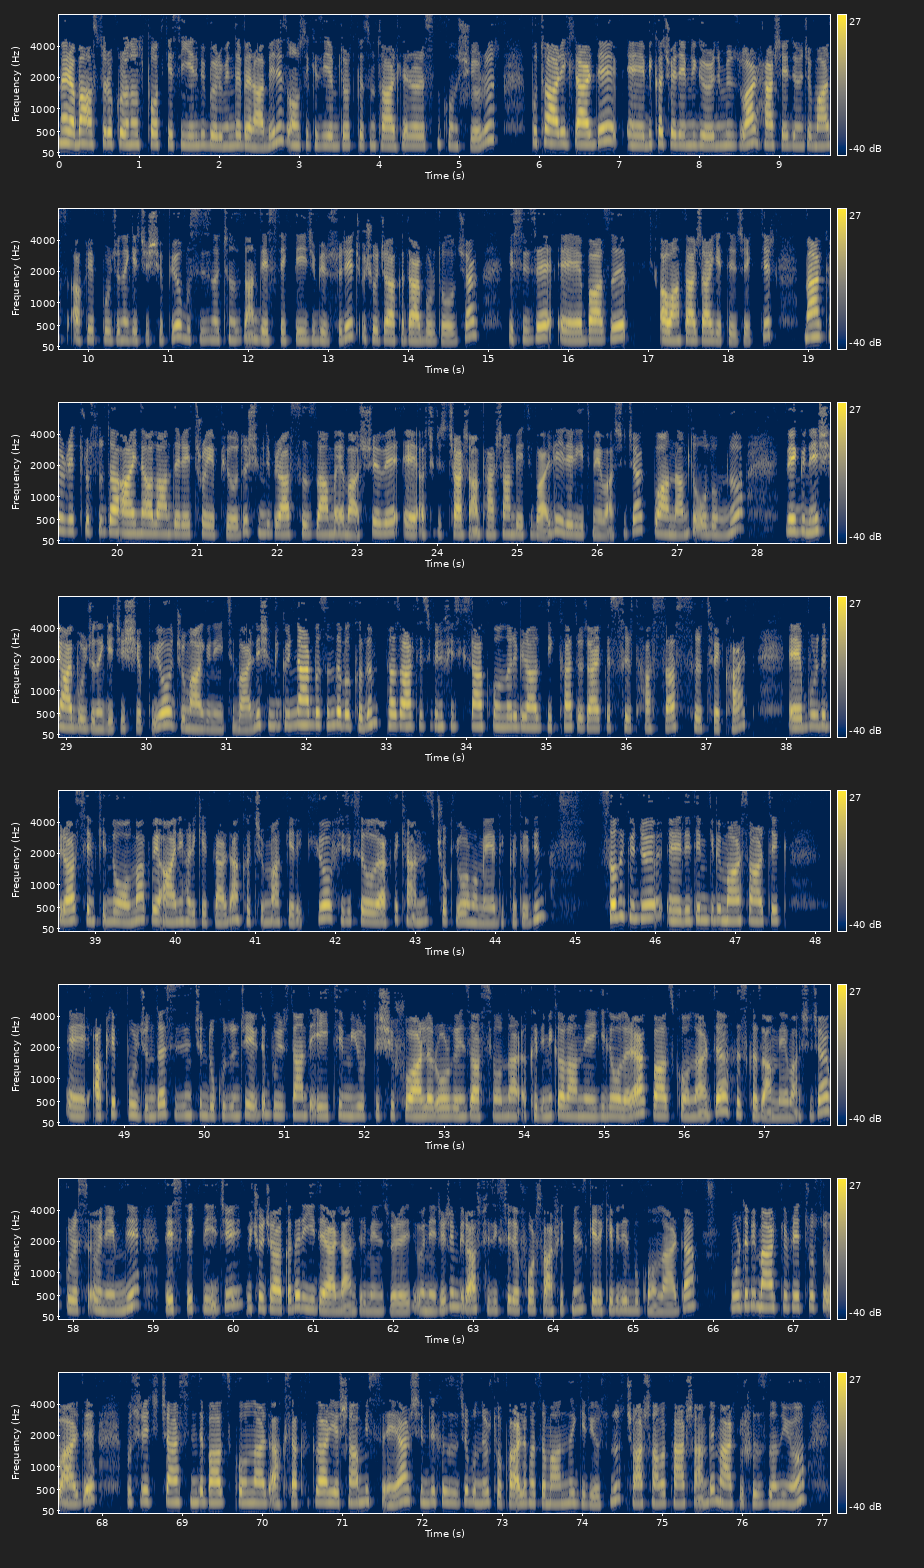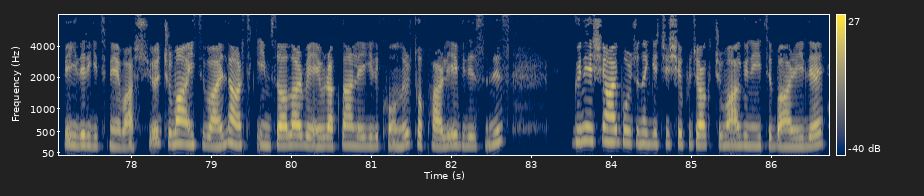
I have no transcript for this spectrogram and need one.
Merhaba Astro Kronos Podcast'in yeni bir bölümünde beraberiz. 18-24 Kasım tarihleri arasını konuşuyoruz. Bu tarihlerde e, birkaç önemli görünümümüz var. Her şeyden önce Mars Akrep Burcu'na geçiş yapıyor. Bu sizin açınızdan destekleyici bir süreç. 3 Ocağı kadar burada olacak ve size e, bazı avantajlar getirecektir. Merkür Retrosu da aynı alanda retro yapıyordu. Şimdi biraz hızlanmaya başlıyor ve e, açıkçası çarşamba, perşembe itibariyle ileri gitmeye başlayacak. Bu anlamda olumlu ve Güneş Yay burcuna geçiş yapıyor Cuma günü itibariyle. Şimdi günler bazında bakalım. Pazartesi günü fiziksel konuları biraz dikkat, özellikle sırt hassas, sırt ve kalp. Ee, burada biraz temkinli olmak ve ani hareketlerden kaçınmak gerekiyor. Fiziksel olarak da kendinizi çok yormamaya dikkat edin. Salı günü e, dediğim gibi Mars artık e, Akrep Burcu'nda sizin için 9. evde. Bu yüzden de eğitim, yurt dışı fuarlar, organizasyonlar, akademik alanla ilgili olarak bazı konularda hız kazanmaya başlayacak. Burası önemli, destekleyici. 3 Ocağı kadar iyi değerlendirmenizi öneririm. Biraz fiziksel efor sarf etmeniz gerekebilir bu konularda. Burada bir Merkür Retrosu vardı. Bu süreç içerisinde bazı konularda aksaklıklar yaşanmışsa eğer şimdi hızlıca bunları toparlama zamanına giriyorsunuz. Çarşamba, Perşembe Merkür hızlanıyor ve ileri gitmeye başlıyor. Cuma itibariyle artık imzalar ve evraklarla ilgili konuları toparlayabilirsiniz. Güneş Yay burcuna geçiş yapacak Cuma günü itibariyle.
